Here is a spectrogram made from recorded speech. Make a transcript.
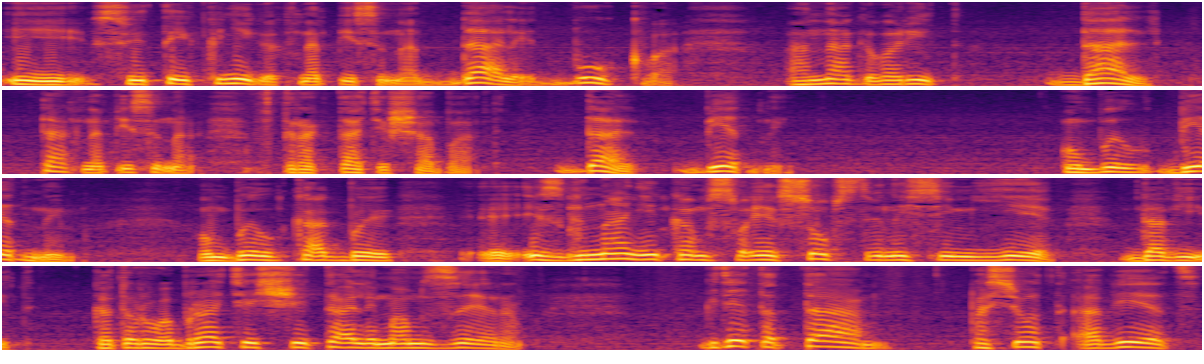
И в святых книгах написано «далит», буква, она говорит «даль», Так написано в трактате Шаббат. Даль, бедный. Он был бедным. Он был как бы э, изгнанником в своей собственной семье, Давид, которого братья считали мамзером. Где-то там пасет овец.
